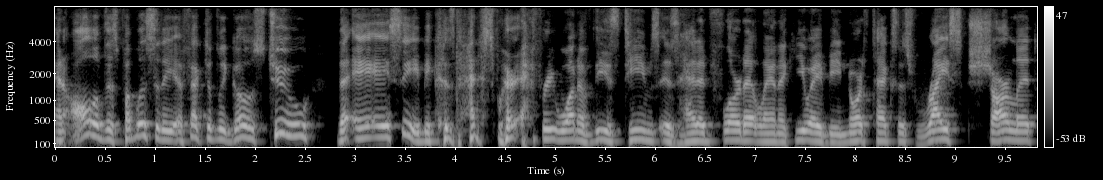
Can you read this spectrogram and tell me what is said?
And all of this publicity effectively goes to the AAC because that is where every one of these teams is headed Florida Atlantic, UAB, North Texas, Rice, Charlotte,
